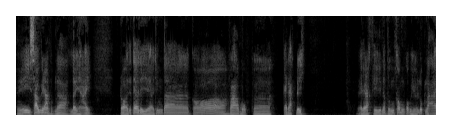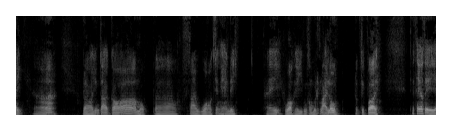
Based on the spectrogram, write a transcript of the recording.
Đấy, 6 gram thật là lợi hại. Rồi tiếp theo thì chúng ta có vào một uh, cài đặt đi cài đặt thì nó vẫn không có biểu lúc lại. Đó. Rồi chúng ta có một uh, file Word chẳng hạn đi. Đấy, Word thì vẫn không bị lúc lại luôn. Rất tuyệt vời. Tiếp theo thì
